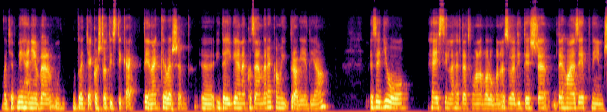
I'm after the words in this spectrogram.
vagy hát néhány évvel úgy mutatják a statisztikák, tényleg kevesebb ideig élnek az emberek, ami tragédia. Ez egy jó helyszín lehetett volna valóban a zöldítésre, de ha ez épp nincs,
